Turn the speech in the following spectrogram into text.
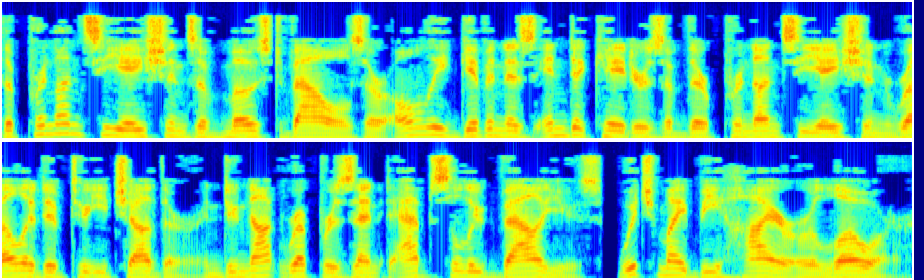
The pronunciations of most vowels are only given as indicators of their pronunciation relative to each other and do not represent absolute values, which might be higher or lower.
